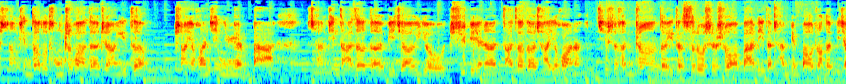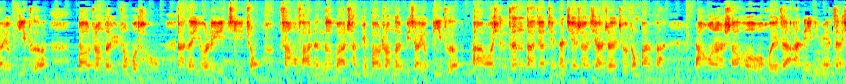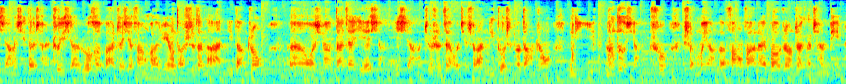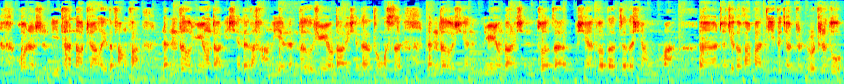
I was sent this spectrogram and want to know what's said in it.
商品高度同质化的这样一个商业环境里面，把产品打造的比较有区别呢？打造的差异化呢？其实很重要的一个思路是说，把你的产品包装的比较有逼格。包装的与众不同，大概有哪几种方法能够把产品包装的比较有逼格啊？我先跟大家简单介绍一下这九种办法，然后呢，稍后我会在案例里面再详细的阐述一下如何把这些方法运用到实战的案例当中。嗯，我希望大家也想一想，就是在我介绍案例过程的当中，你能够想出什么样的方法来包装这样一个产品，或者是你看到这样的一个方法能够运用到你现在的行业，能够运用到你现在的公司，能够现运用到你现做的现在做的这个项目吗？嗯，这几个方法，第一个叫准入制度。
